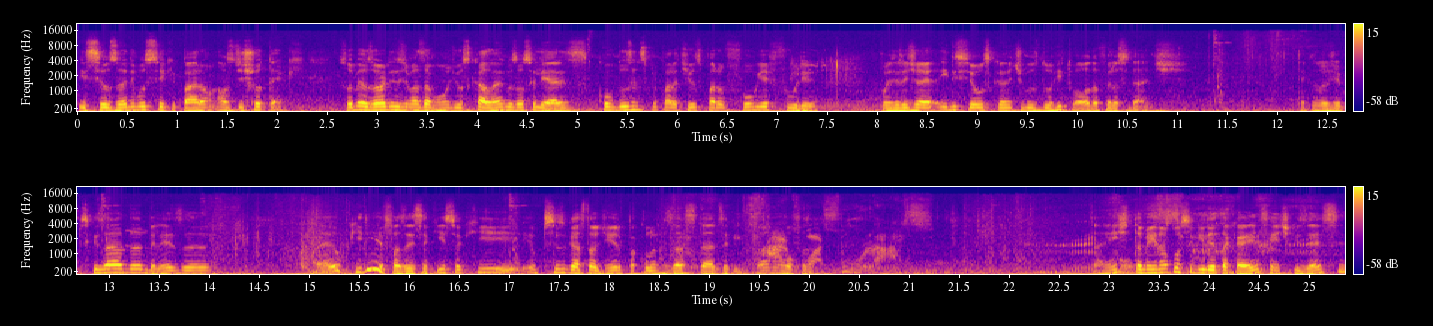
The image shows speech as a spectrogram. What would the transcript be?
e seus ânimos se equiparam aos de Shotek. Sob as ordens de Mazdamundi, os calangos auxiliares conduzem os preparativos para o fogo e a fúria, pois ele já iniciou os cânticos do ritual da ferocidade. Tecnologia pesquisada, beleza. É, eu queria fazer isso aqui, só que eu preciso gastar o dinheiro para colonizar as cidades aqui, então eu não vou fazer. Tá, a gente também não conseguiria atacar eles se a gente quisesse.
